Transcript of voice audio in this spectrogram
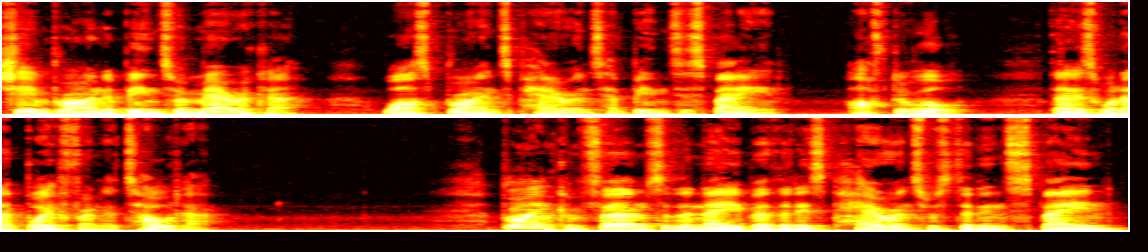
she and Brian had been to America, whilst Brian's parents had been to Spain. After all, that is what her boyfriend had told her. Brian confirmed to the neighbour that his parents were still in Spain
